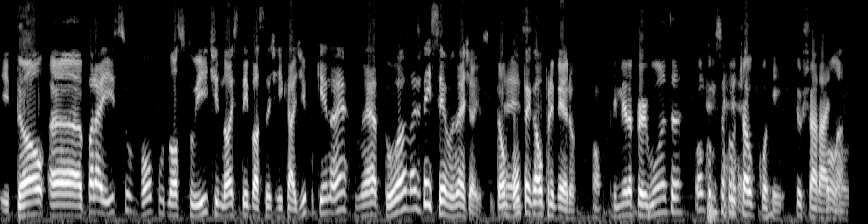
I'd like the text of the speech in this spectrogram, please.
Então, ah, para isso, vamos pro nosso tweet. Nós tem bastante recadinho, porque né, não é à toa, nós vencemos, né, Jair? Então É vamos isso. pegar o primeiro. Bom, primeira pergunta. Vamos começar pelo Thiago Correia, teu xará de novo.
